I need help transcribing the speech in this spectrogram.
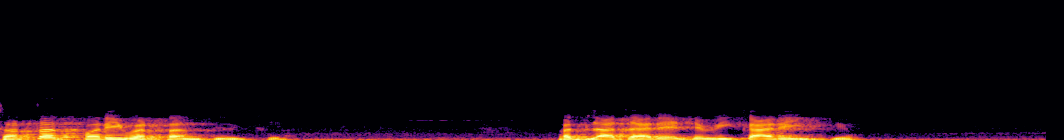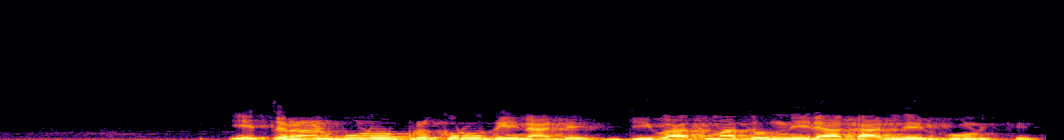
સતત પરિવર્તનશીલ છે. બદલાતા રહે છે, વિકારી છે એ ત્રણ ગુણો પ્રકૃતિના છે. જીવાત્મા તો નિરાકાર, નિર્ગુણ છે.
